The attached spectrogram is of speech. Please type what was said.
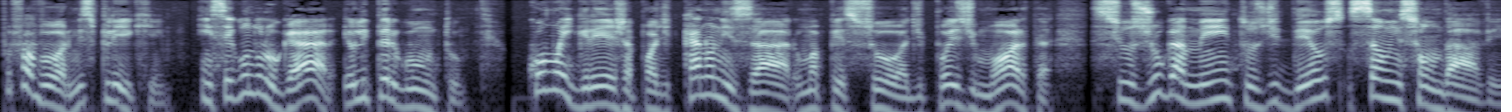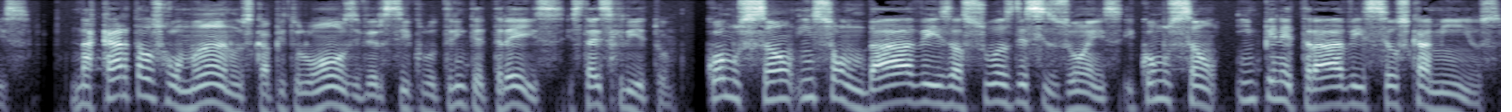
Por favor, me explique. Em segundo lugar, eu lhe pergunto: como a igreja pode canonizar uma pessoa depois de morta se os julgamentos de Deus são insondáveis? Na carta aos Romanos, capítulo 11, versículo 33, está escrito: Como são insondáveis as suas decisões e como são impenetráveis seus caminhos.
